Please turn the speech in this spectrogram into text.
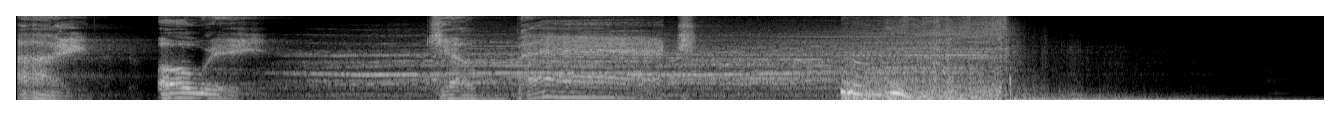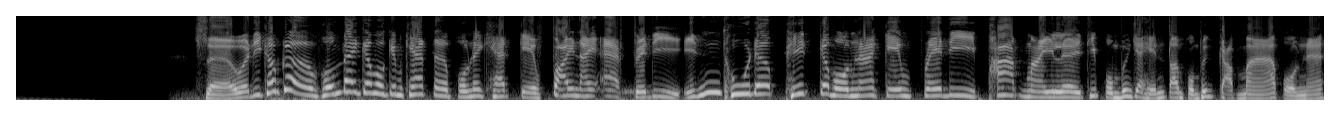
I always come back สวัสดีครับก็ผมแบงค์กับโมเกมแคสเตอร์ผมในแคสเกมไฟในแอดเฟรดดี้อินทูเดอะพิทกับผมนะเกมเฟรดดี้ภาคใหม่เลยที่ผมเพิ่งจะเห็นตอนผมเพิ่งกลับมาผมนะ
